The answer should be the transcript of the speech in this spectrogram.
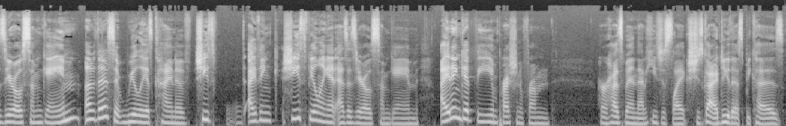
zero sum game of this. It really is kind of she's i think she's feeling it as a zero sum game. I didn't get the impression from her husband that he's just like she's got to do this because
